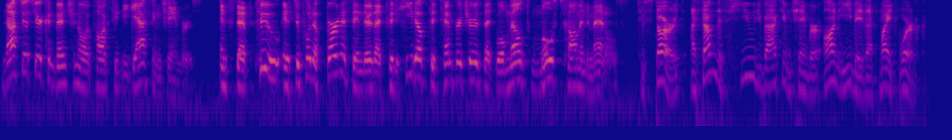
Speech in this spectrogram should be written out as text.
not just your conventional epoxy degassing chambers. And step two is to put a furnace in there that could heat up to temperatures that will melt most common metals. To start, I found this huge vacuum chamber on eBay that might work.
